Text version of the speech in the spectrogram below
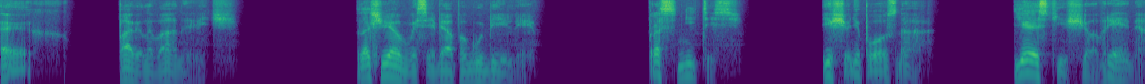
эх, Павел Иванович, зачем вы себя погубили? Проснитесь, еще не поздно. Есть еще время.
